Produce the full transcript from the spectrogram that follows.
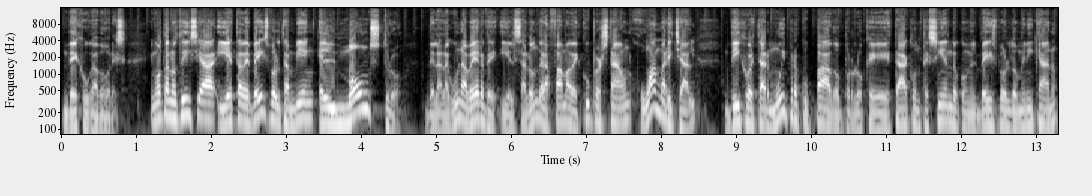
de jugadores. En otra noticia, y esta de béisbol también, el monstruo de la Laguna Verde y el Salón de la Fama de Cooperstown, Juan Marichal, dijo estar muy preocupado por lo que está aconteciendo con el béisbol dominicano,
